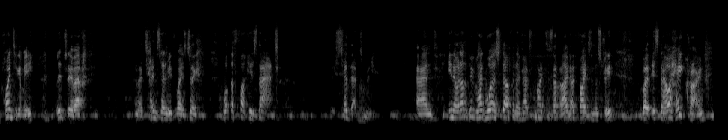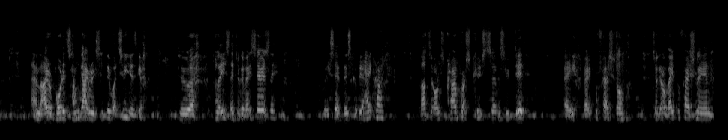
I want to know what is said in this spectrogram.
pointing at me, literally about I don't know, 10 centimeters away, and saying, What the fuck is that? They said that to me. And, you know, and other people had worse stuff and they've had fights and stuff, and I've had fights in the street, but it's now a hate crime. And I reported some guy recently, what, two years ago, to uh, police. They took it very seriously. They said this could be a hate crime. Passed it on to the Crown Prosecution Service, who did a very professional, took it on very professionally, and,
